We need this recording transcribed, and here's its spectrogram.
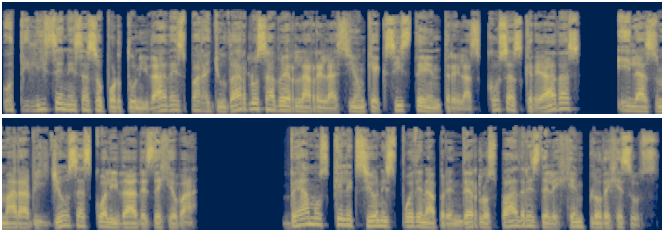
Utilicen esas oportunidades para ayudarlos a ver la relación que existe entre las cosas creadas y las maravillosas cualidades de Jehová. Veamos qué lecciones pueden aprender los padres del ejemplo de Jesús.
